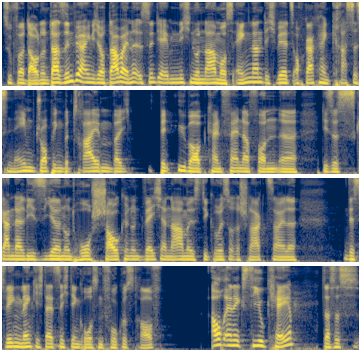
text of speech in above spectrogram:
zu verdauen. Und da sind wir eigentlich auch dabei, ne? Es sind ja eben nicht nur Namen aus England. Ich will jetzt auch gar kein krasses Name-Dropping betreiben, weil ich bin überhaupt kein Fan davon, äh, dieses Skandalisieren und Hochschaukeln und welcher Name ist die größere Schlagzeile. Deswegen lenke ich da jetzt nicht den großen Fokus drauf. Auch NXT UK, das ist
